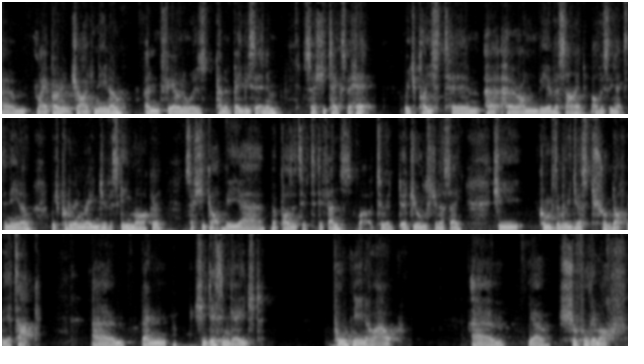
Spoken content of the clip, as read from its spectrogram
um, my opponent charged Nino and Fiona was kind of babysitting him. So she takes the hit, which placed him her, her on the other side, obviously next to Nino, which put her in range of a scheme marker. So she got the uh, the positive to defense, well, to a, a duel, should I say? She comfortably just shrugged off the attack. Um, then she disengaged, pulled Nino out, um, you know, shuffled him off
